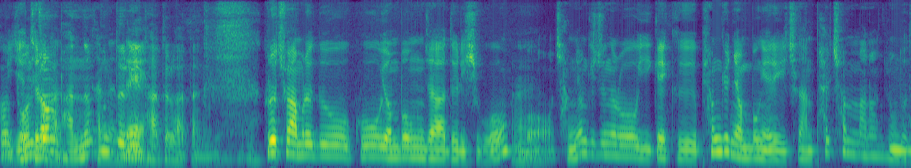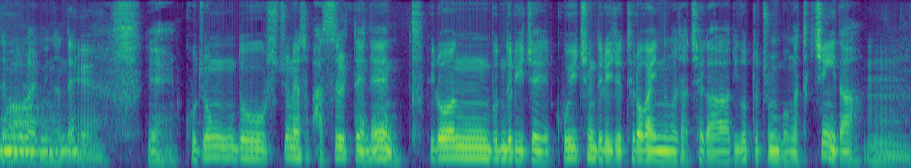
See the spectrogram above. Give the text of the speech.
그건 이제 돈좀 들어가- 받는 갔는데 분들이 다 들어갔다는 얘기. 그렇죠. 아무래도 고연봉자들이시고 네. 뭐 작년 기준으로 이게 그 평균 연봉 LH가 한 8천만 원 정도 되는 걸로 알고 있는데 예. 예, 그 정도 수준에서 봤을 때는 이런 분들이 이제 고위층들이 이제 들어가 있는 것 자체가 이것도 좀 뭔가 특징이다. 음.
